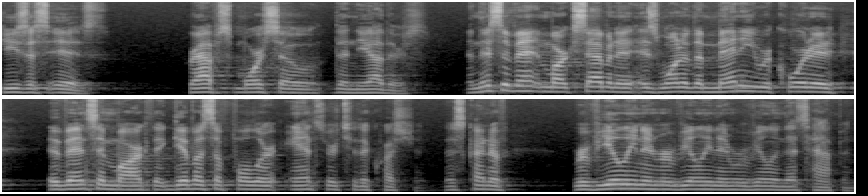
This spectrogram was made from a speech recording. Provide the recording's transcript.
Jesus is, perhaps more so than the others. And this event in Mark 7 is one of the many recorded events in Mark that give us a fuller answer to the question. This kind of revealing and revealing and revealing that's happened.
